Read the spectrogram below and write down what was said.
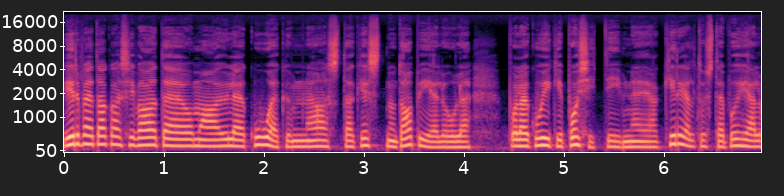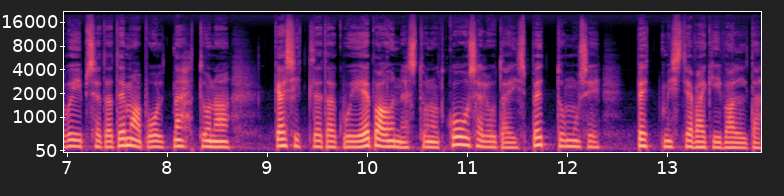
Virve tagasivaade oma üle kuuekümne aasta kestnud abielule pole kuigi positiivne ja kirjelduste põhjal võib seda tema poolt nähtuna käsitleda kui ebaõnnestunud kooselu täis pettumusi, petmist ja vägivalda,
